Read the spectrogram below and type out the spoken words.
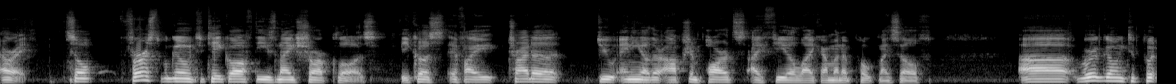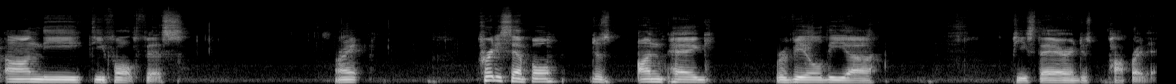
All right. So first we're going to take off these nice sharp claws because if I try to do any other option parts, I feel like I'm going to poke myself. Uh, we're going to put on the default fists. All right. pretty simple. Just unpeg, reveal the uh, piece there, and just pop right in.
